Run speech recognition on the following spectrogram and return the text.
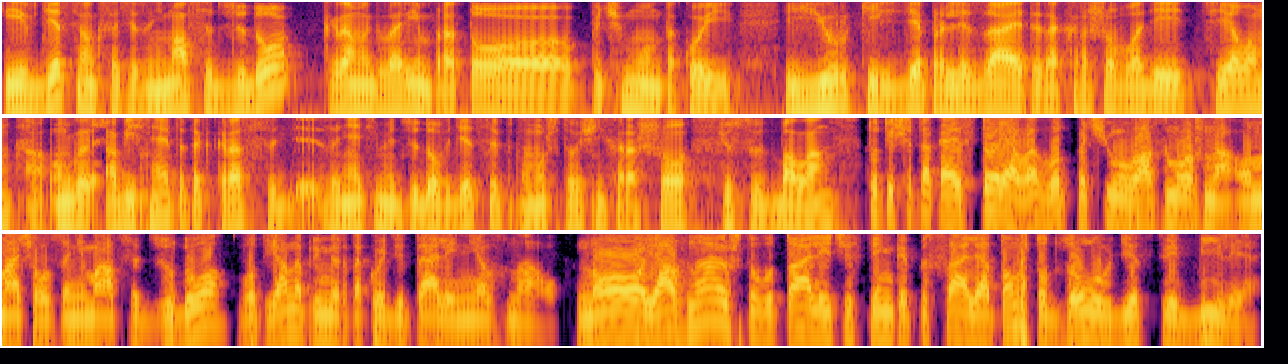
и в детстве он, кстати, занимался дзюдо. Когда мы говорим про то, почему он такой юркий, везде пролезает и так хорошо владеет телом, а, он объясняет это как раз занятиями дзюдо в детстве, потому что очень хорошо чувствует баланс. Тут еще такая история, вот почему, возможно, он начал заниматься дзюдо. Вот я, например, такой детали не знал. Но я знаю, что в Италии частенько писали о том, что Дзолу в детстве били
